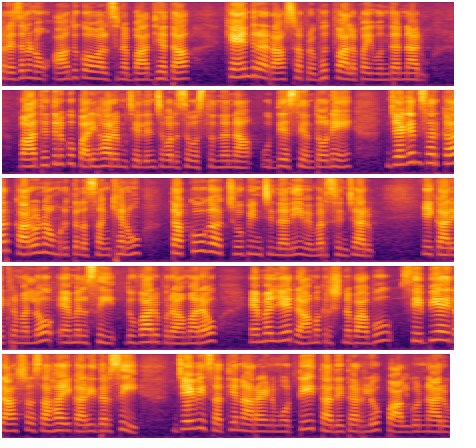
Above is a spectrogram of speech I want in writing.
ప్రజలను ఆదుకోవాల్సిన బాధ్యత కేంద్ర రాష్ట్ర ప్రభుత్వాలపై ఉందన్నారు. బాధితులకు పరిహారం చెల్లించవలసి వస్తుందన్న ఉద్దేశ్యంతోనే జగన్ సర్కార్ కరోనా మృతుల సంఖ్యను తక్కువగా చూపించిందని విమర్శించారు. ఈ కార్యక్రమంలో MLC Duvvarapu Ramarao MLA Ramakrishnababu CPI రాష్ట్ర సహాయ కార్యదర్శి జేవి సత్యనారాయణమూర్తి తదితరులు పాల్గొన్నారు.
